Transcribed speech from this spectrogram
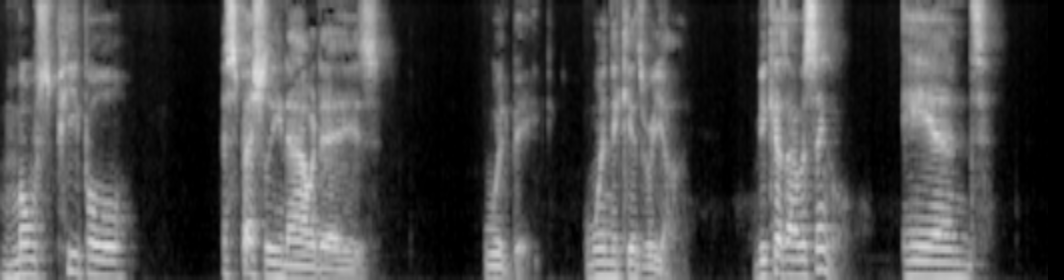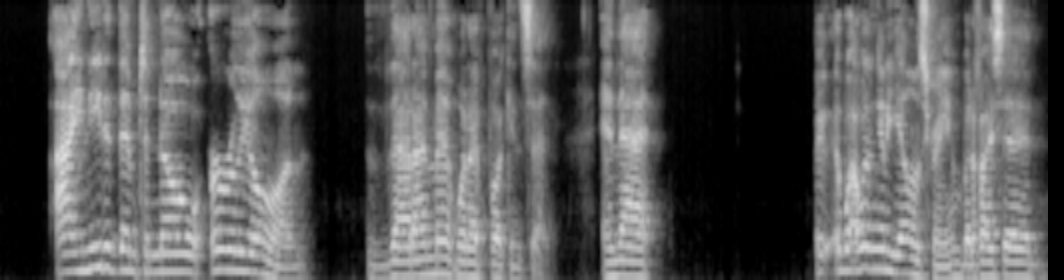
most people, especially nowadays, would be when the kids were young because I was single. And I needed them to know early on that I meant what I fucking said. And that well, I wasn't going to yell and scream, but if I said,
